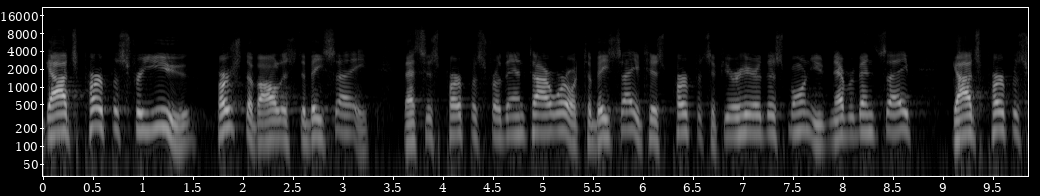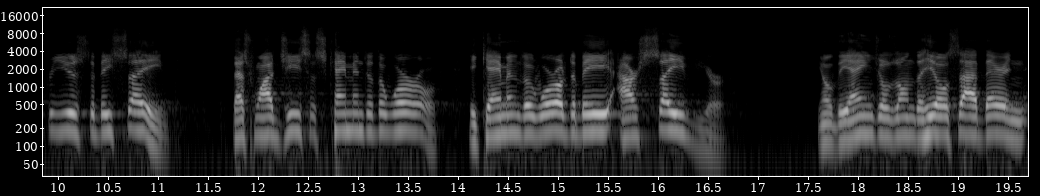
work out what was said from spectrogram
God's purpose for you, first of all, is to be saved. That's His purpose for the entire world, to be saved. His purpose, if you're here this morning, you've never been saved, God's purpose for you is to be saved. That's why Jesus came into the world. He came into the world to be our Savior. You know, the angels on the hillside there in,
